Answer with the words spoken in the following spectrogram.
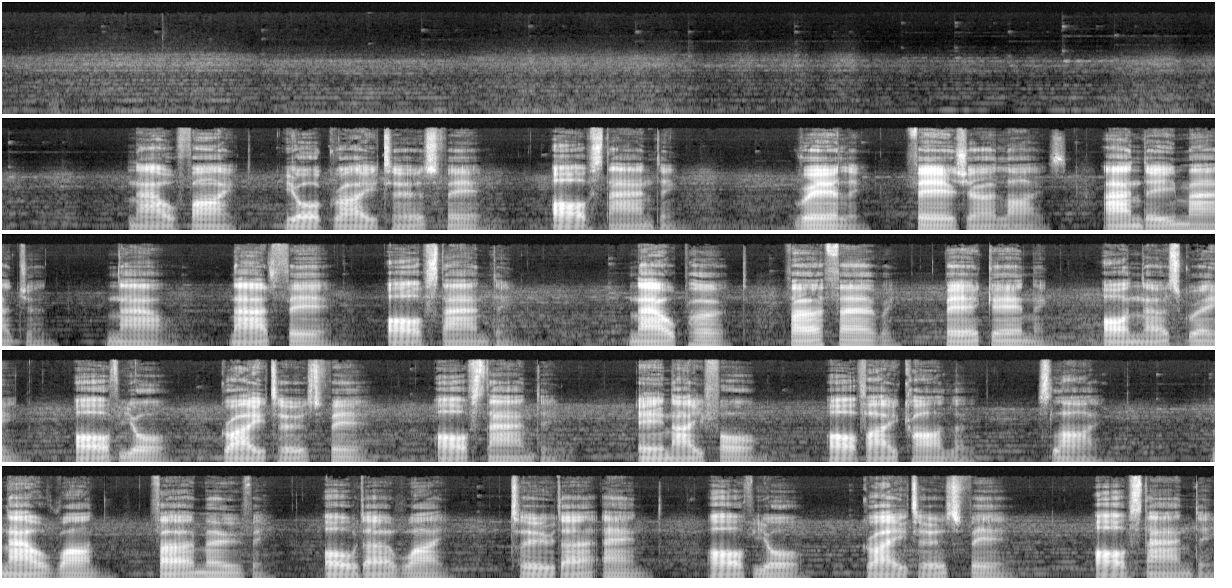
Now find your greatest fear of standing. Really visualize and imagine now that fear of standing. Now put the very beginning on the screen of your greatest fear of standing in a form of a colored slide. Now run the movie all the way to the end of your greatest fear of standing.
